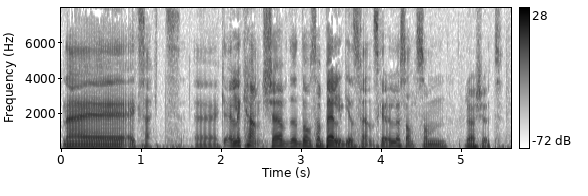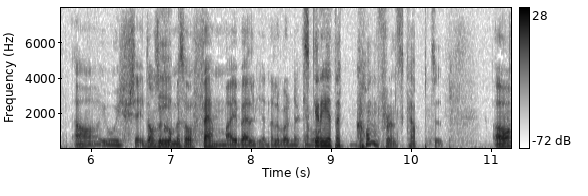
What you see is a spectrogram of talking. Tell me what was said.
Nej, exakt. Eh, eller kanske de, som Belgien-svenskar eller sånt som rör sig ut. Ja, jo i och för sig. De som I- kommer så femma i Belgien eller vad det nu kan Ska det vara. heta Conference Cup typ? Ja,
